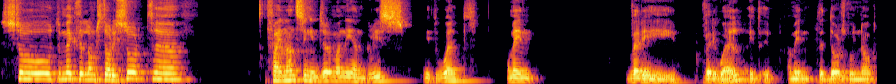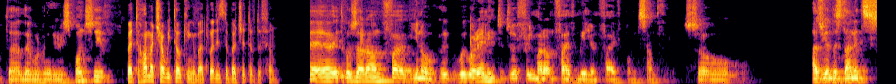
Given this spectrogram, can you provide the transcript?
So, to make the long story short, uh, financing in Germany and Greece it went. I mean, very very well. It, it I mean, the doors we knocked, uh, they were very responsive. But how much are we talking about? What is the budget of the film? Uh, it was around five. You know, we were aiming to do a film around five million, five point something. So as you understand, it's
